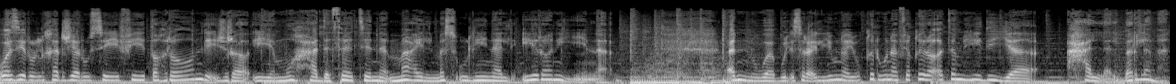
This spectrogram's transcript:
وزير الخارجية الروسي في طهران لإجراء محادثات مع المسؤولين الإيرانيين. النواب الإسرائيليون يقرون في قراءة تمهيدية حل البرلمان.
